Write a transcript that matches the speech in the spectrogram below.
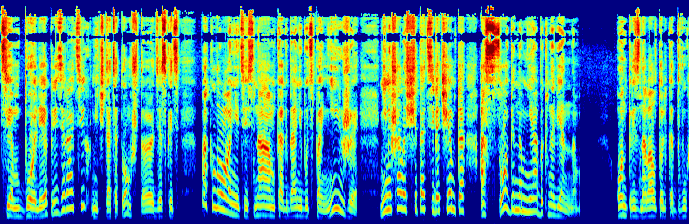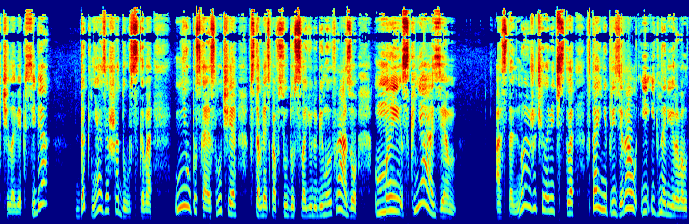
тем более презирать их, мечтать о том, что, дескать, поклонитесь нам когда-нибудь пониже, не мешало считать себя чем-то особенным, необыкновенным. Он признавал только двух человек себя, да князя Шадурского, не упуская случая вставлять повсюду свою любимую фразу: "Мы с князем" Остальное же человечество втайне презирал и игнорировал,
